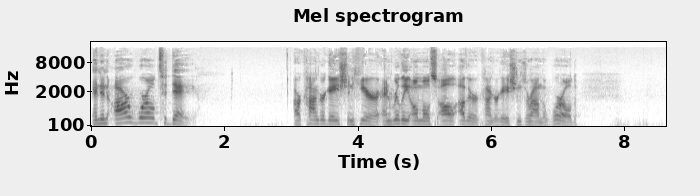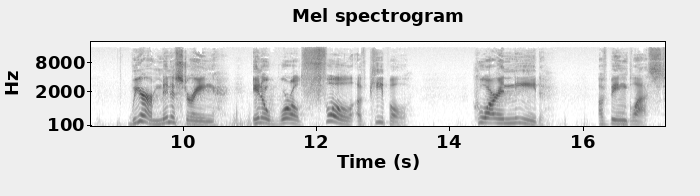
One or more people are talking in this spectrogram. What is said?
And in our world today, our congregation here, and really almost all other congregations around the world, we are ministering in a world full of people who are in need of being blessed.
